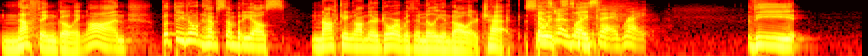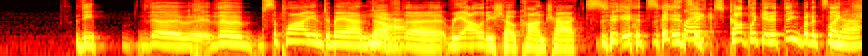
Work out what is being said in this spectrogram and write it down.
nothing going on, but they don't have somebody else knocking on their door with a million dollar check. So that's what I it's was like gonna say, right? the the the the supply and demand Yeah. of the reality show contracts it's it's, like- a complicated thing but it's like Yeah.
